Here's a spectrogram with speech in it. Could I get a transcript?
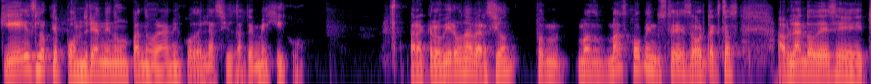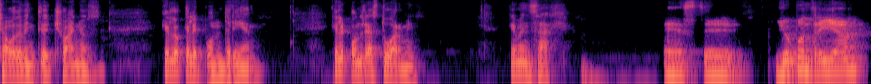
¿Qué es lo que pondrían en un panorámico de la Ciudad de México? Para que lo viera una versión pues, más, joven de ustedes, ahorita que estás hablando de ese chavo de 28 años, ¿qué es lo que le pondrían? ¿Qué le pondrías tú, Armin? ¿Qué mensaje? Este, yo pondría,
